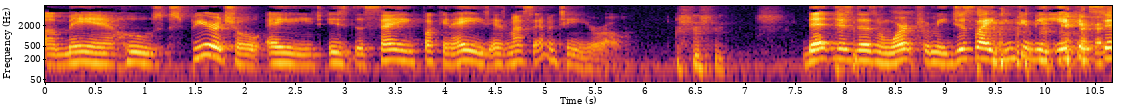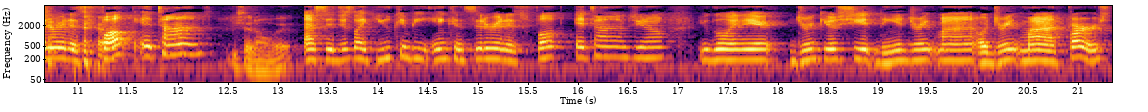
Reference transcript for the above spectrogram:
a man whose spiritual age is the same fucking age as my 17 year old. that just doesn't work for me. Just like you can be inconsiderate as fuck at times. You said on what? I said just like you can be inconsiderate as fuck at times, you know. You go in there, drink your shit, then drink mine, or drink mine first,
